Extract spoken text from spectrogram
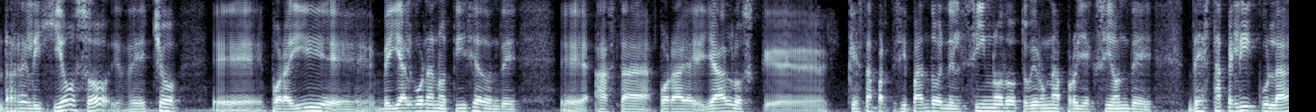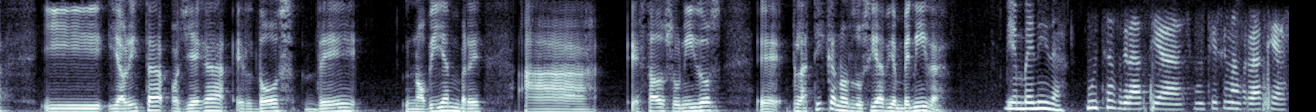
religioso. De hecho, eh, por ahí eh, veía alguna noticia donde eh, hasta por allá los que, que, están participando en el sínodo tuvieron una proyección de, de esta película y, y, ahorita pues llega el 2 de noviembre a Estados Unidos. platícanos, Lucía, bienvenida. Bienvenida. Muchas gracias, muchísimas gracias.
